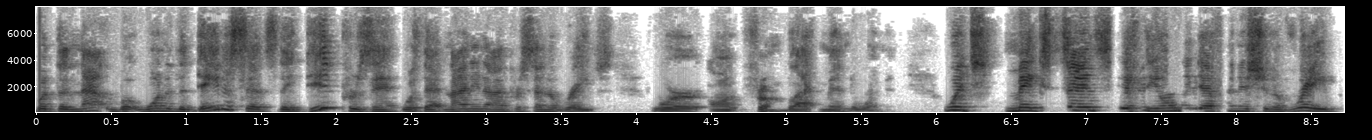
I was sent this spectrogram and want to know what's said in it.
but the not but one of the data sets they did present was that 99% of rapes were on from black men to women, which makes sense if the only definition of rape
